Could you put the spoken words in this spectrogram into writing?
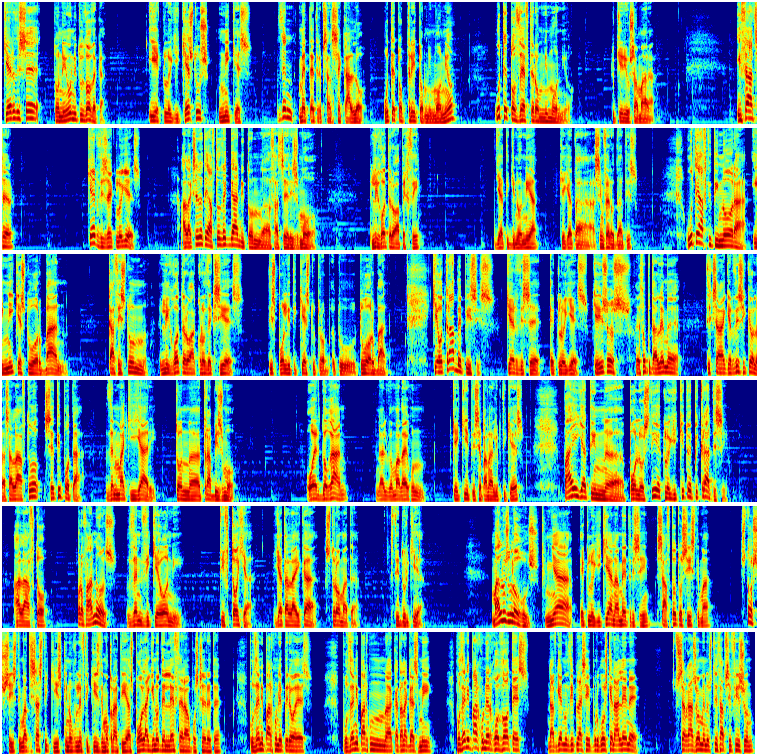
κέρδισε τον Ιούνιο του 12. Οι εκλογικές τους νίκες δεν μετέτρεψαν σε καλό ούτε το τρίτο μνημόνιο ούτε το δεύτερο μνημόνιο του κυρίου Σαμαρά. Η Θάτσερ κέρδιζε εκλογές. Αλλά ξέρετε αυτό δεν κάνει τον θατσερισμό λιγότερο απεχθή για την κοινωνία και για τα συμφέροντά της. Ούτε αυτή την ώρα οι νίκες του Ορμπάν καθιστούν λιγότερο ακροδεξιές τις πολιτικές του, του, του Ορμπάν. Και ο Τραμπ επίσης κέρδισε εκλογές και ίσως εδώ που τα λέμε τις ξανακερδίσει κιόλας. αλλά αυτό σε τίποτα δεν μακιγιάρει τον uh, τραμπισμό. Ο Ερντογάν, την άλλη εβδομάδα έχουν και εκεί τις επαναληπτικές, πάει για την uh, πολλωστή εκλογική του επικράτηση. Αλλά αυτό προφανώς δεν δικαιώνει τη φτώχεια για τα λαϊκά στρώματα στην Τουρκία. Με άλλους λόγους, μια εκλογική αναμέτρηση σε αυτό το σύστημα, στο σύστημα της αστικής κοινοβουλευτικής δημοκρατίας, που όλα γίνονται ελεύθερα όπως ξέρετε, που δεν υπάρχουν επιρροές, που δεν υπάρχουν καταναγκασμοί, που δεν υπάρχουν εργοδότες να βγαίνουν δίπλα σε υπουργούς και να λένε στους εργαζόμενους τι θα ψηφίσουν.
